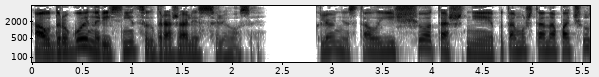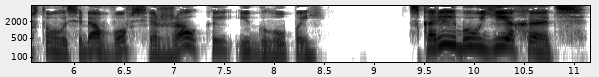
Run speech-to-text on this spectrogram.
а у другой на ресницах дрожали слезы. Клёне стало еще тошнее, потому что она почувствовала себя вовсе жалкой и глупой. «Скорее бы уехать!»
